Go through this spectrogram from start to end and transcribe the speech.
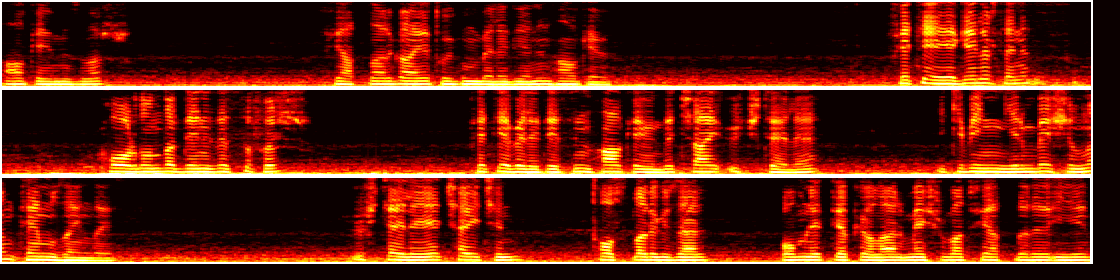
Halk evimiz var. Fiyatlar gayet uygun belediyenin halk evi. Fethiye'ye gelirseniz Kordon'da denize sıfır. Fethiye Belediyesi'nin halk evinde çay 3 TL. 2025 yılının Temmuz ayındayız. 3 TL'ye çay için tostları güzel, omlet yapıyorlar, meşrubat fiyatları iyi.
